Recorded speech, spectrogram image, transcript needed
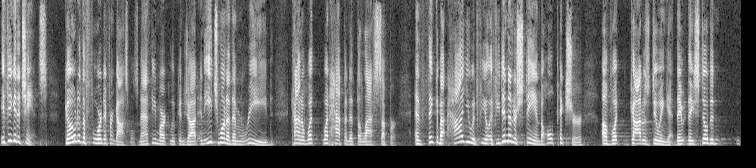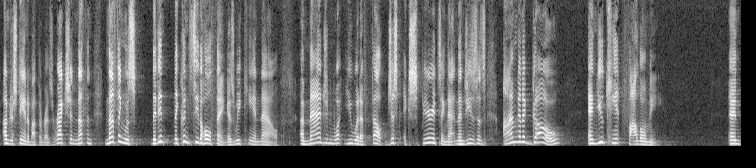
If you get a chance, go to the four different Gospels Matthew, Mark, Luke, and John, and each one of them read kind of what, what happened at the Last Supper. And think about how you would feel if you didn't understand the whole picture of what God was doing yet. They, they still didn't understand about the resurrection. Nothing, nothing was, they, didn't, they couldn't see the whole thing as we can now. Imagine what you would have felt just experiencing that. And then Jesus says, I'm going to go and you can't follow me. And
